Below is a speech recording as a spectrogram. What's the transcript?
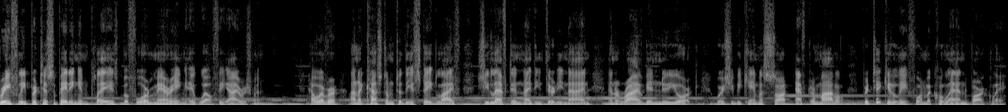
briefly participating in plays before marrying a wealthy Irishman. However, unaccustomed to the estate life, she left in 1939 and arrived in New York, where she became a sought-after model, particularly for McClelland Barclay.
